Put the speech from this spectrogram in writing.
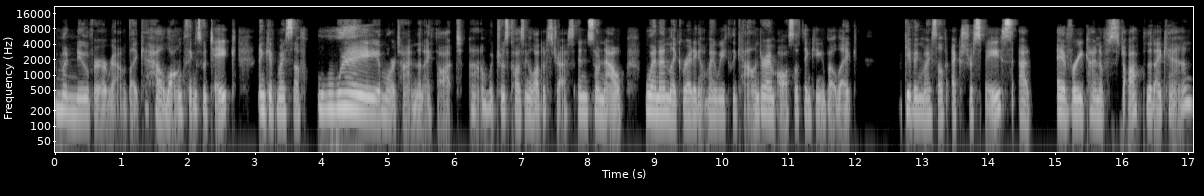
maneuver around like how long things would take and give myself way more time than I thought, um, which was causing a lot of stress. And so now when I'm like writing up my weekly calendar, I'm also thinking about like giving myself extra space at every kind of stop that I can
